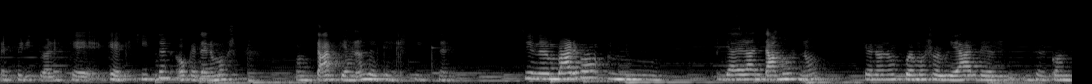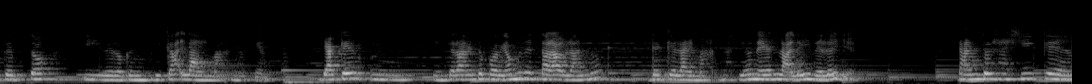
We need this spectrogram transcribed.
espirituales que, que existen o que tenemos constancia ¿no? de que existen. Sin embargo, mm, ya adelantamos ¿no? que no nos podemos olvidar del, del, concepto y de lo que implica la imaginación, ya que mm, sinceramente podríamos estar hablando de que la imaginación es la ley de leyes. Tanto es así que,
